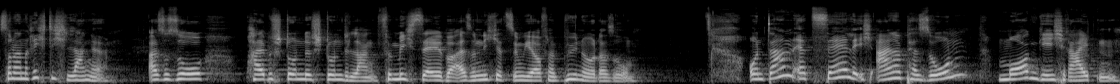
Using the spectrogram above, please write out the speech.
sondern richtig lange. Also so halbe Stunde, Stunde lang für mich selber, also nicht jetzt irgendwie auf einer Bühne oder so. Und dann erzähle ich einer Person, morgen gehe ich reiten.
